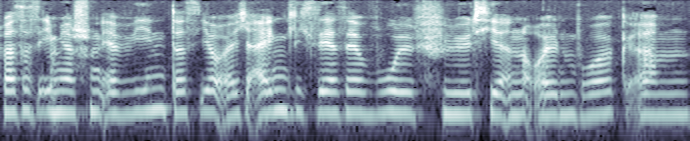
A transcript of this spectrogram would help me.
Du hast es eben ja schon erwähnt, dass ihr euch eigentlich sehr, sehr wohl fühlt hier in Oldenburg. Ähm,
